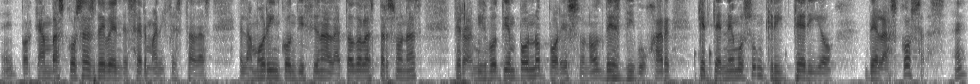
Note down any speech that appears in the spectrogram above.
¿eh? Porque ambas cosas deben de ser manifestadas. El amor incondicional a todas las personas, pero al mismo tiempo no por eso, ¿no? Desdibujar que tenemos un criterio de las cosas. ¿eh?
